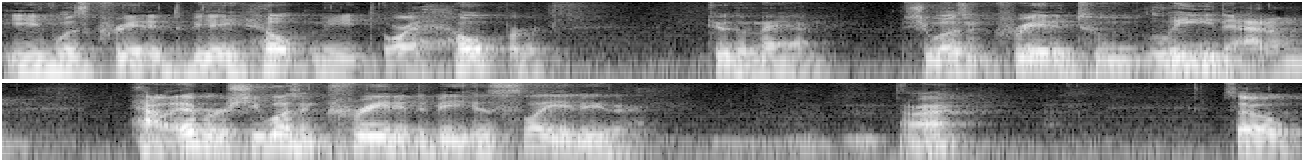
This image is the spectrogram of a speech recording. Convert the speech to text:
Eve was created to be a helpmeet or a helper to the man. She wasn't created to lead Adam. However, she wasn't created to be his slave either. All right? So,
